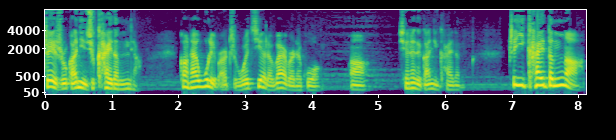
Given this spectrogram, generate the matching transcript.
这时候赶紧去开灯去。刚才屋里边只不过借着外边的光啊，现在得赶紧开灯。这一开灯啊，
